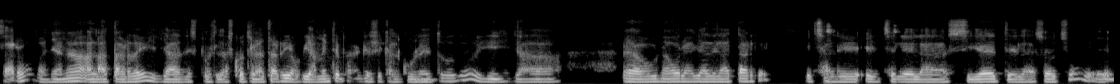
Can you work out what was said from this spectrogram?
Claro, mañana a la tarde, ya después de las 4 de la tarde, obviamente para que se calcule todo y ya a una hora ya de la tarde, échale, échale las 7, las 8, eh,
